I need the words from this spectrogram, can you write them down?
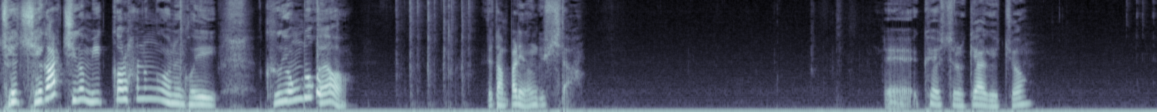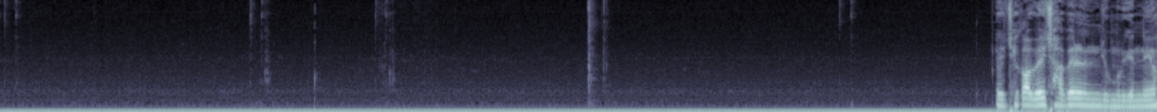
제, 제가 지금 이걸 하는 거는 거의 그 용도고요. 일단 빨리 넘깁시다. 네, 퀘스트를 깨야겠죠. 네, 제가 왜 자배를 했는지 모르겠네요.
